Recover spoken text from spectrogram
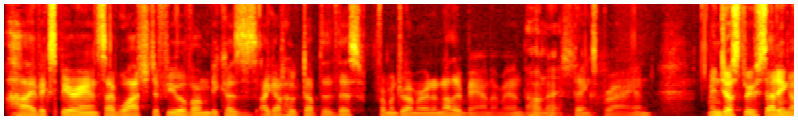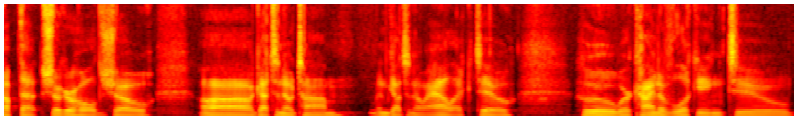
hive experience. I've watched a few of them because I got hooked up to this from a drummer in another band I'm in. Oh, nice. Thanks, Brian. And just through setting up that Sugarhold show, uh, got to know Tom and got to know Alec too, who were kind of looking to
